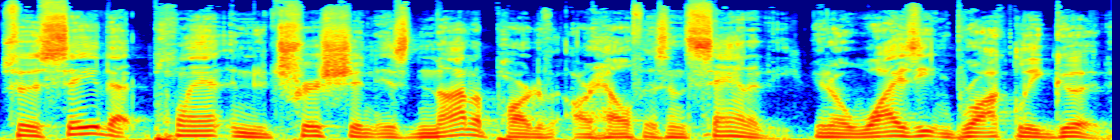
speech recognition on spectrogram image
So to say that plant and nutrition is not a part of our health is insanity. You know, why is eating broccoli good?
